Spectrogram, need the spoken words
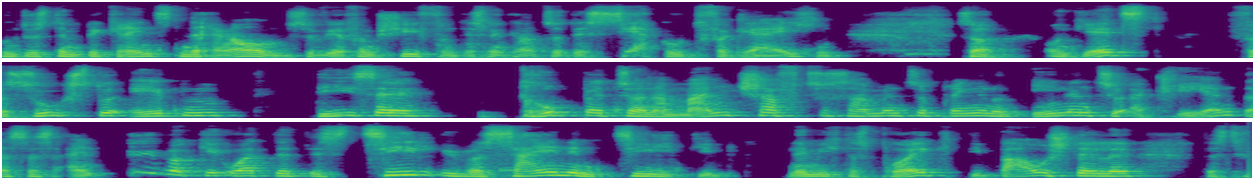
und du hast einen begrenzten Raum, so wie auf einem Schiff und deswegen kannst du das sehr gut vergleichen. So, und jetzt versuchst du eben diese Truppe zu einer Mannschaft zusammenzubringen und ihnen zu erklären, dass es ein übergeordnetes Ziel über seinem Ziel gibt, nämlich das Projekt, die Baustelle, dass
